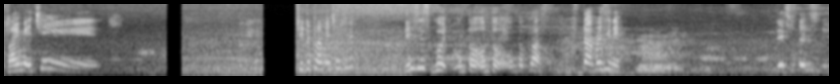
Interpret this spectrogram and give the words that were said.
Climate change. Cerita climate change ni This is good untuk untuk untuk kelas Start dari sini. Dia cerita di sini.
